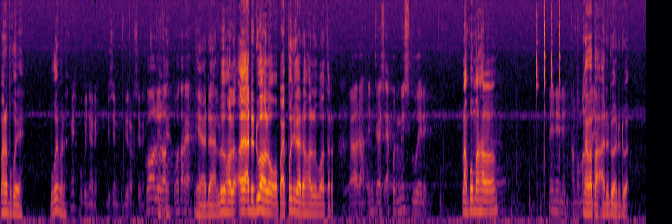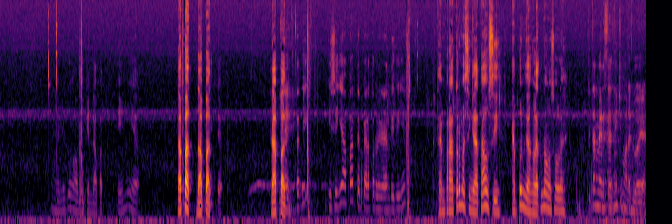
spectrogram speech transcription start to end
Mana bukunya? Bukunya mana? Nih bukunya nih, di sini, di rak sini. Gua holy Oke. water ya. Ya udah, lu holy, eh, ada dua holy opai pun juga ada holy water. Ya udah, in case Epon miss gue deh. Lampu mahal Nih nih nih, lampu nggak apa-apa, ada dua, ada dua. Oh, ini gua nggak mungkin dapat ini ya. Dapat, dapat, Iya. dapat. Tadi isinya apa temperatur dari entity-nya? Temperatur masih nggak tahu sih. Eh pun nggak ngeliat nol soalnya. Kita Mary Statue cuma ada dua ya.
